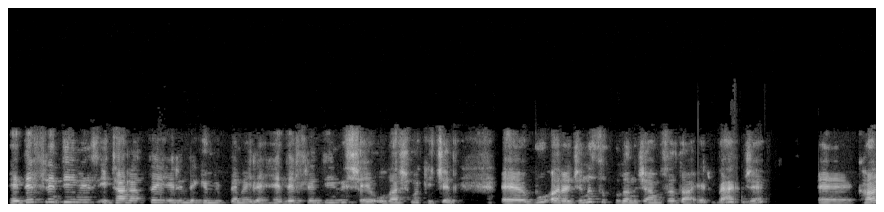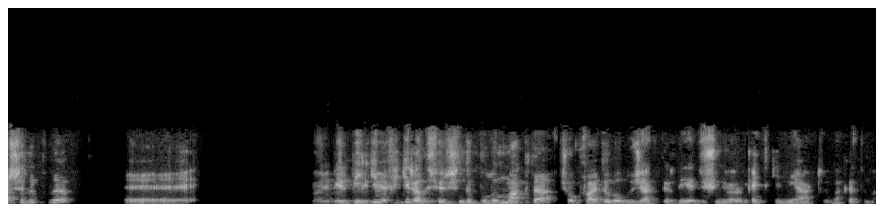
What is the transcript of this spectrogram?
hedeflediğimiz ithalatta yerinde gümrükleme ile hedeflediğimiz şeye ulaşmak için e, bu aracı nasıl kullanacağımıza dair bence e, karşılıklı e, böyle bir bilgi ve fikir alışverişinde bulunmak da çok faydalı olacaktır diye düşünüyorum etkinliği artırmak adına.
